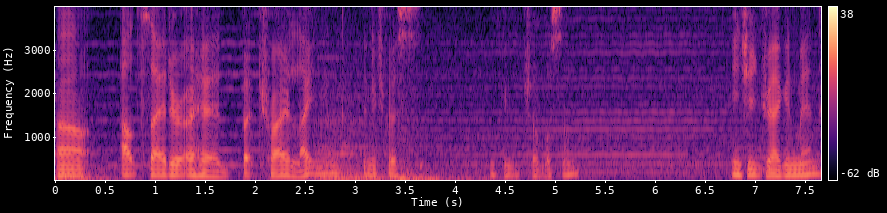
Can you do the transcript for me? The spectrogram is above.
Uh, outsider ahead, but try lightning. Didn't express looking troublesome. Ancient dragon man.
